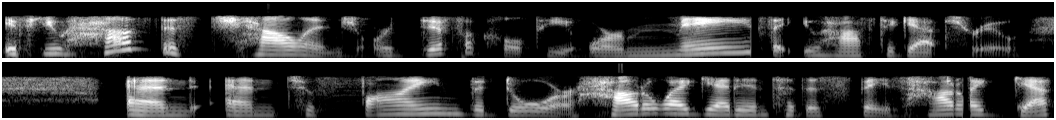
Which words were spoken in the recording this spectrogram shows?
If you have this challenge or difficulty or maze that you have to get through, and and to find the door how do i get into this space? How do i get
